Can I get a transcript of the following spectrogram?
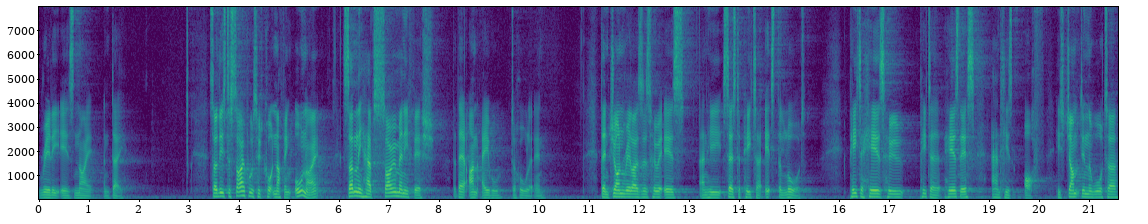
really is night and day. So these disciples who'd caught nothing all night suddenly have so many fish that they're unable to haul it in. Then John realizes who it is and he says to Peter, It's the Lord. Peter hears who Peter hears this and he's off. He's jumped in the water.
